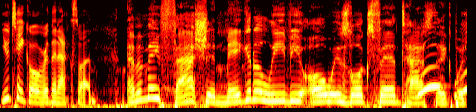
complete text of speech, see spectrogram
You take over the next one. MMA fashion. Megan Olivi always looks fantastic, Woo, but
